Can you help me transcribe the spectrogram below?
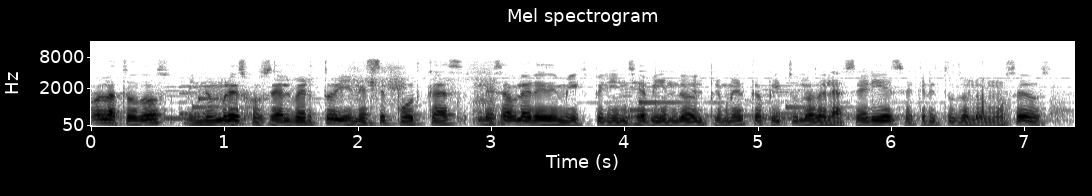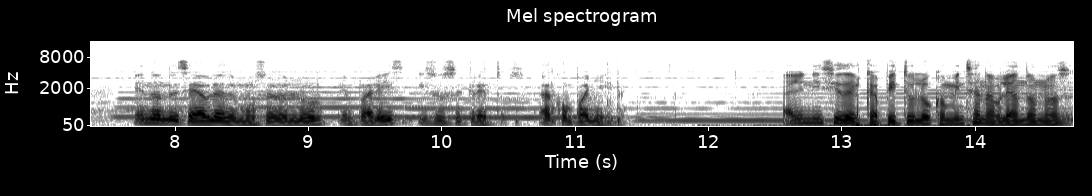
Hola a todos, mi nombre es José Alberto y en este podcast les hablaré de mi experiencia viendo el primer capítulo de la serie Secretos de los Museos, en donde se habla del Museo del Louvre en París y sus secretos. Acompáñenme. Al inicio del capítulo comienzan hablándonos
